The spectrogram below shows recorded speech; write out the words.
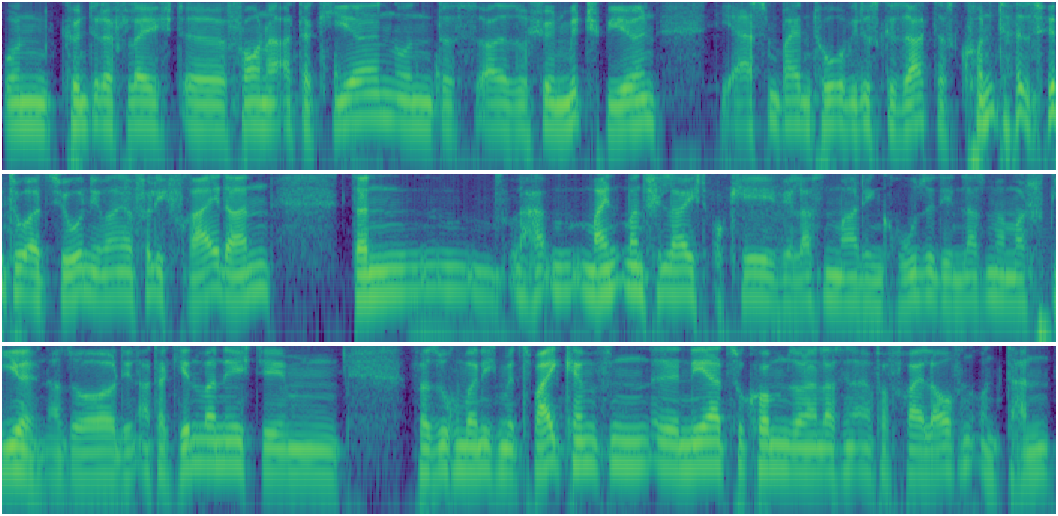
und könnte da vielleicht äh, vorne attackieren und das also schön mitspielen. Die ersten beiden Tore, wie du es gesagt hast, Kontersituation, die waren ja völlig frei dann. dann meint man vielleicht, okay, wir lassen mal den Kruse, den lassen wir mal spielen. Also den attackieren wir nicht, dem versuchen wir nicht mit Zweikämpfen äh, näher zu kommen, sondern lassen ihn einfach frei laufen und dann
